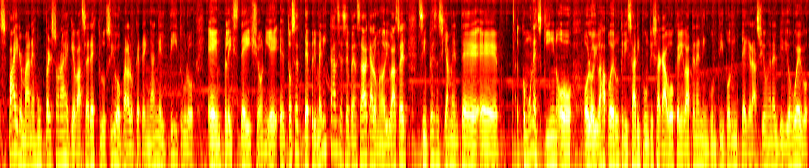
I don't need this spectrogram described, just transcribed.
Spider-Man es un personaje que va a ser exclusivo para los que tengan el título en PlayStation. Y eh, entonces, de primera instancia, se pensaba que a lo mejor iba a ser simple y sencillamente. Eh, como un skin o, lo ibas a poder utilizar y punto y se acabó, que no iba a tener ningún tipo de integración en el videojuego.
